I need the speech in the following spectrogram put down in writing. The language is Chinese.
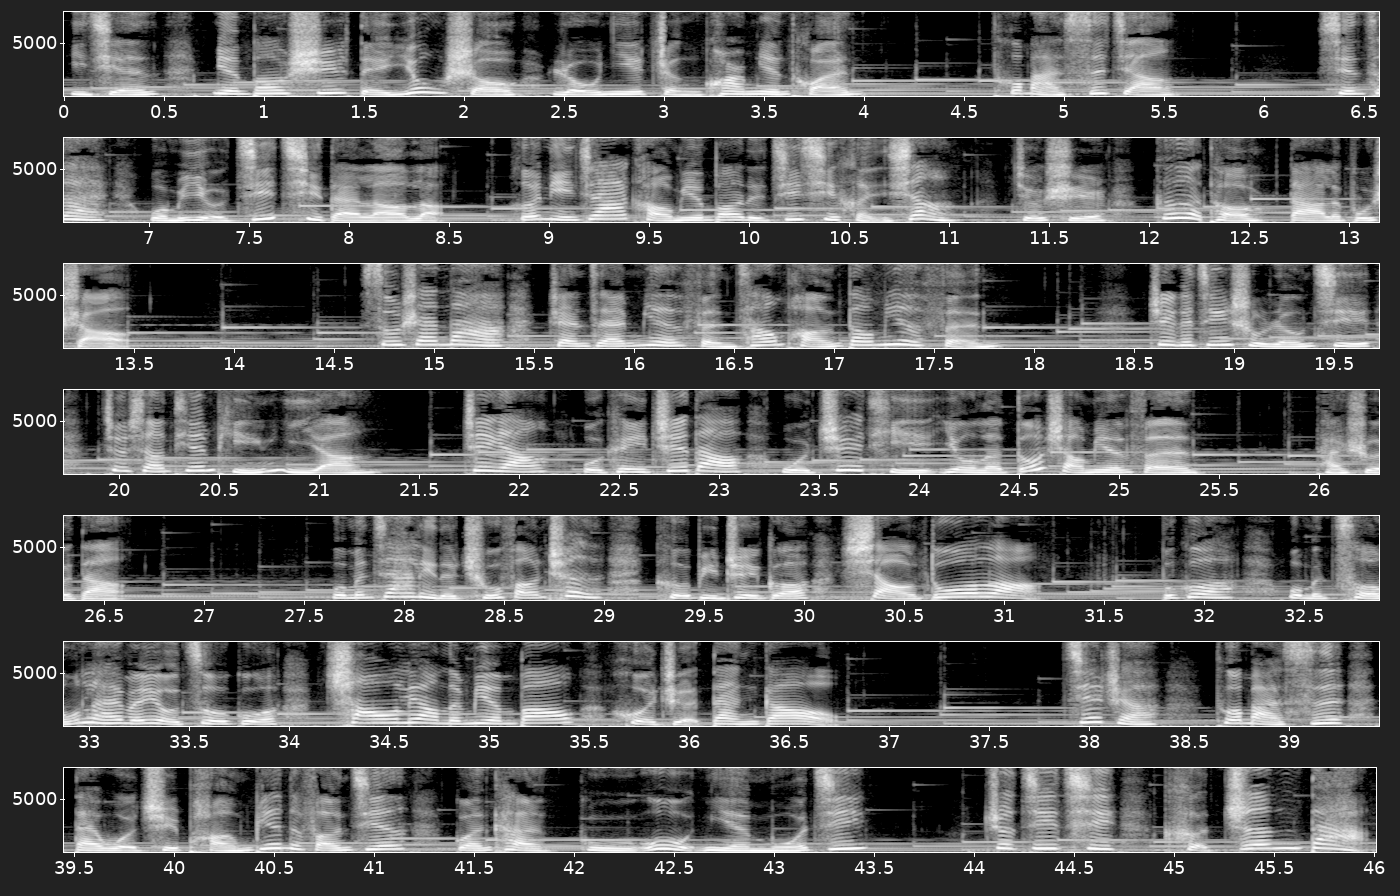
以前面包师得用手揉捏整块面团。托马斯讲，现在我们有机器代劳了，和你家烤面包的机器很像，就是个头大了不少。苏珊娜站在面粉仓旁倒面粉。这个金属容器就像天平一样，这样我可以知道我具体用了多少面粉。他说道：“我们家里的厨房秤可比这个小多了。不过我们从来没有做过超亮的面包或者蛋糕。”接着，托马斯带我去旁边的房间观看谷物碾磨机，这机器可真大。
